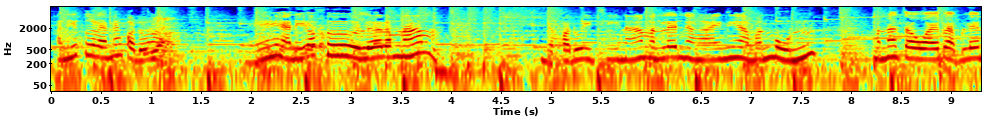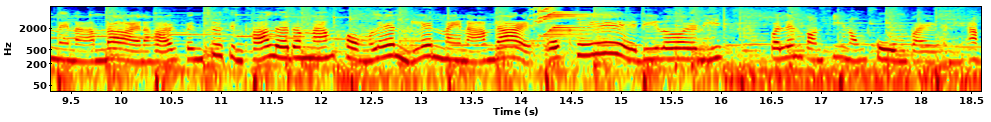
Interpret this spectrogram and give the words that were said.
ะอันนี้คืออะไรแม่ขอำดูหน่อยนี่อันนี้ก็คือเรือดำน้ำเดี๋ยวขอดูอีกทีนะ มันเล่นยังไงเนี่ยมันหมุน มันน่าจะเอาไว้แบบเล่นในน้ำได้นะคะ เป็นชื่อสินค้าเรือดำน้ำของเล่นเล่นในน้ำได้ โอเค ดีเลยอันนี้ไปเล่นตอนที่น้องภูมิไปอันนี้อาบ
